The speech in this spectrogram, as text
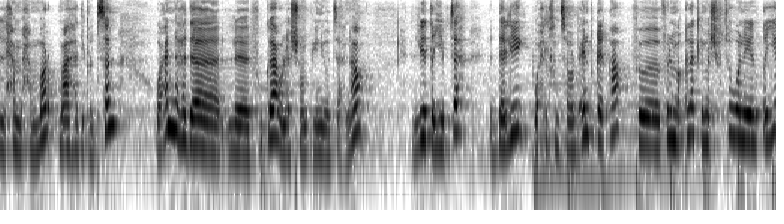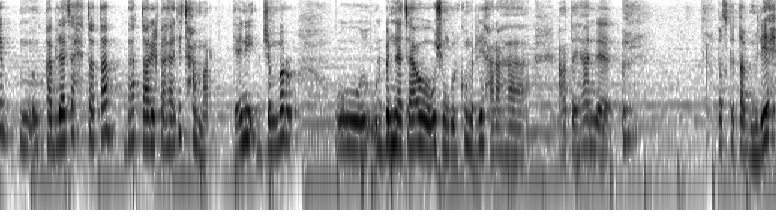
اللحم محمر مع هذيك البصل. وعندنا هذا الفقاع ولا الشامبينيو تاعنا اللي طيبته دالي واحد 45 دقيقة في المقلة كما شفتوا وأنا نطيب مقابلاته حتى طاب بهذه الطريقة هذه تحمر يعني تجمر. والبنة تاعو واش نقول لكم الريحة راه أعطيها parce que طاب مليح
